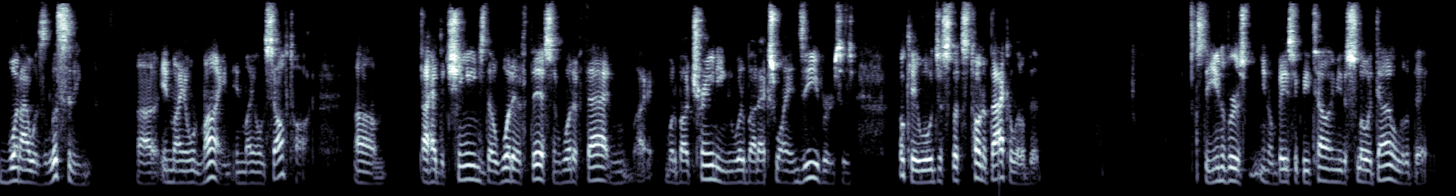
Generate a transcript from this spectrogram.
what I was listening uh, in my own mind, in my own self talk. Um, I had to change the what if this and what if that and I, what about training and what about X, Y, and Z versus okay, well just let's tone it back a little bit. It's the universe, you know, basically telling me to slow it down a little bit.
